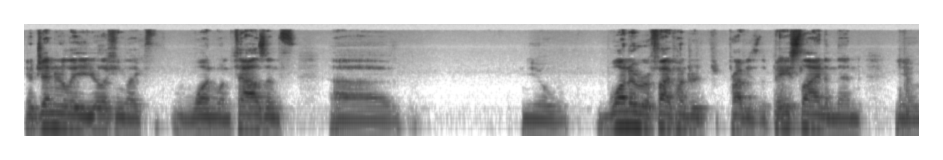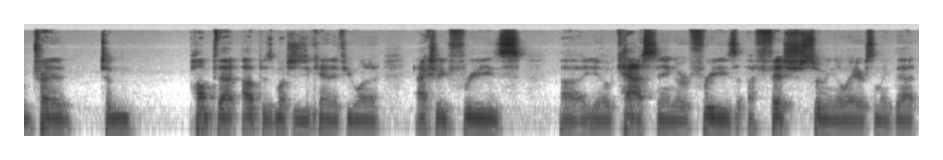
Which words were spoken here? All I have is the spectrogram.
you know, generally you're looking like one one thousandth. You know, one over 500 probably is the baseline, and then you know, trying to to pump that up as much as you can if you want to actually freeze, uh, you know, casting or freeze a fish swimming away or something like that.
